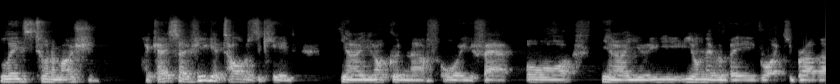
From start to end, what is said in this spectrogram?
leads to an emotion. Okay, so if you get told as a kid, you know, you're not good enough, or you're fat, or you know, you you'll never be like your brother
